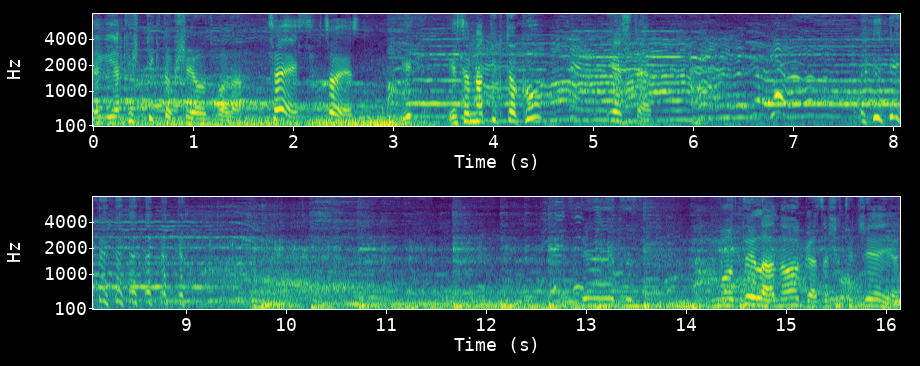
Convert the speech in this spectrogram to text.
Jak, jakiś TikTok się odwala. Cześć, co jest? Je, jestem na TikToku? Jestem. Motyla noga, co się tu dzieje?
